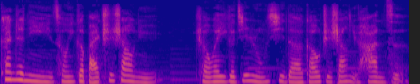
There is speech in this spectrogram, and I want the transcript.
看着你从一个白痴少女，成为一个金融系的高智商女汉子。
